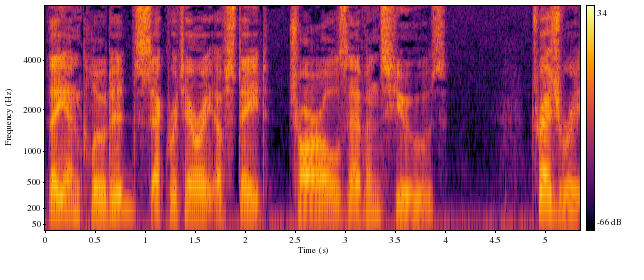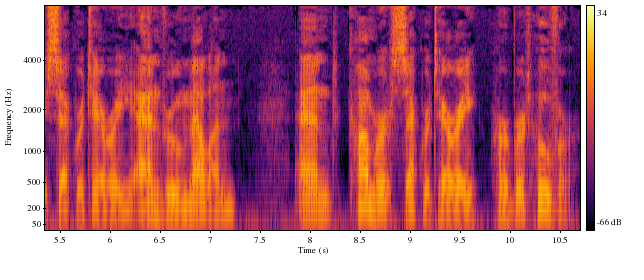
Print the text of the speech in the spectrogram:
They included Secretary of State Charles Evans Hughes, Treasury Secretary Andrew Mellon, and Commerce Secretary Herbert Hoover.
